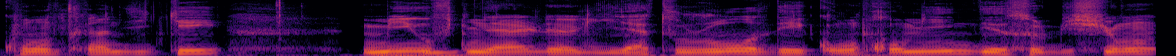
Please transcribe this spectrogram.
contre-indiquée, mais au final euh, il y a toujours des compromis, des solutions,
